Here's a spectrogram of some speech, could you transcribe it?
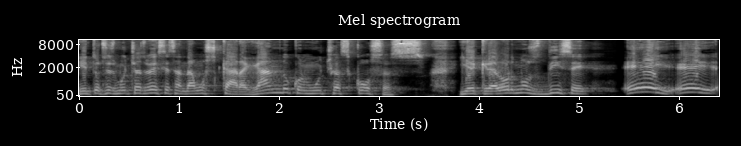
Y entonces muchas veces andamos cargando con muchas cosas y el Creador nos dice, ¡Ey, ey!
